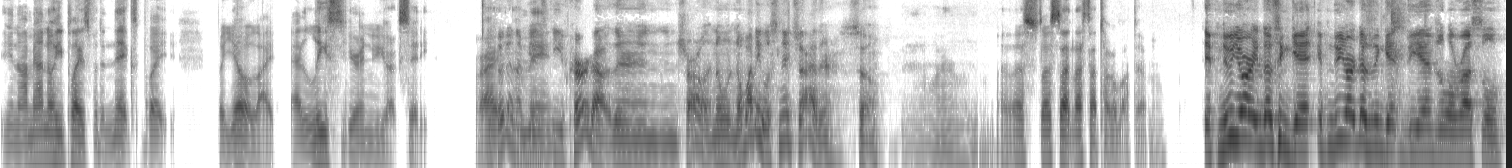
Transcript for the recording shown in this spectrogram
You know, I mean I know he plays for the Knicks, but but yo, like at least you're in New York City, right? Could end I mean, Steve Kerr out there in, in Charlotte. No, nobody will snitch either. So well, let's let's not let's not talk about that, man. if New York doesn't get if New York doesn't get D'Angelo Russell,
